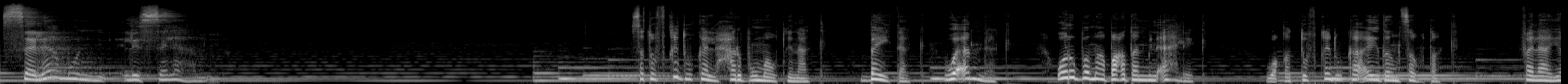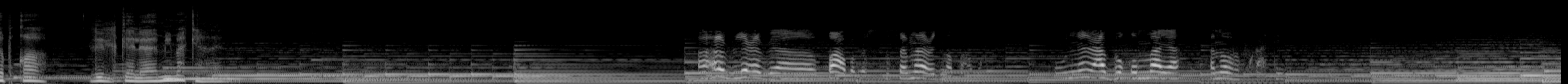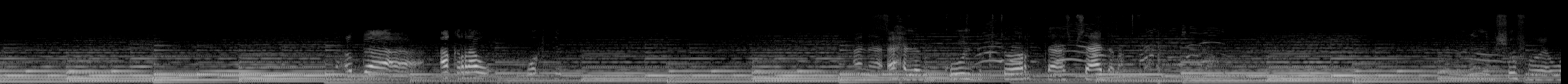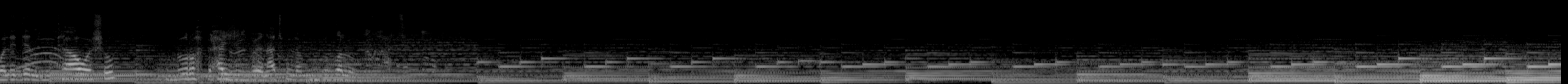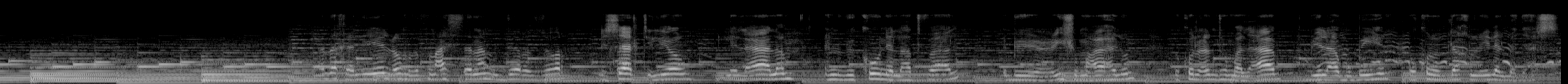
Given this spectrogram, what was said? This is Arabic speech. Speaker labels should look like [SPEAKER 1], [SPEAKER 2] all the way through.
[SPEAKER 1] سلام للسلام. ستفقدك الحرب موطنك بيتك وأمنك وربما بعضا من أهلك وقد تفقدك أيضا صوتك فلا يبقى للكلام مكان.
[SPEAKER 2] أحب لعب طابة بس ما عندنا طابة ونلعب بقماية أنا ورفقاتي أقرأ وأكتب. أنا أحلم أكون دكتور تساعد الأطفال لما بشوف والدين بيتهاوشوا بروح بحجز بيناتهم لما بيضلوا خليل عمري 12 سنة من دير الزور. رسالتي اليوم للعالم إنه بيكون الأطفال بيعيشوا مع أهلهم بيكون عندهم ألعاب بيلعبوا بيهم ويكونوا يدخلوا إلى المدارس.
